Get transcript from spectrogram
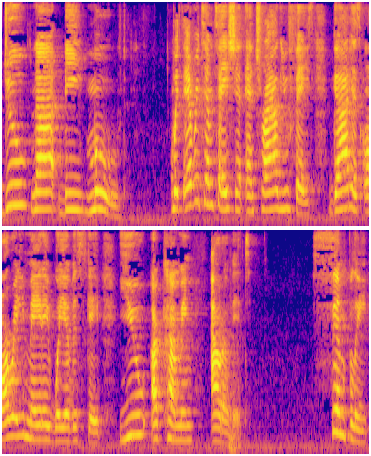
Do not be moved. With every temptation and trial you face, God has already made a way of escape. You are coming out of it simply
